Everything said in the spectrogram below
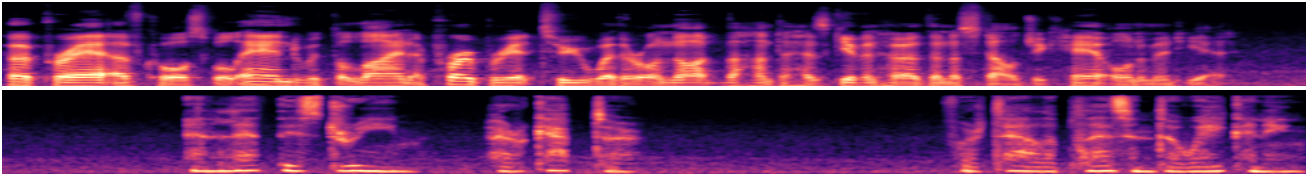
Her prayer, of course, will end with the line appropriate to whether or not the hunter has given her the nostalgic hair ornament yet. And let this dream, her captor, foretell a pleasant awakening.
